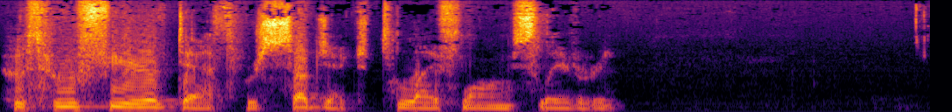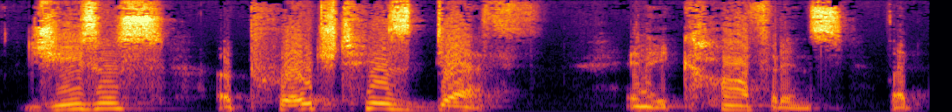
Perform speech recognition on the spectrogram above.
who through fear of death were subject to lifelong slavery. Jesus approached his death in a confidence that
